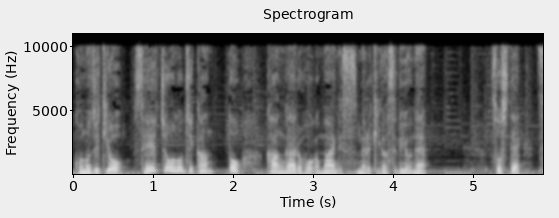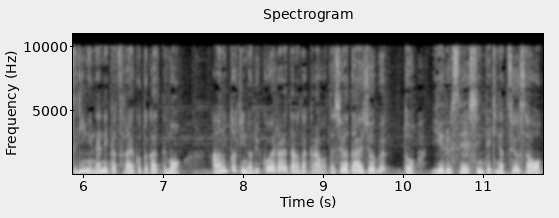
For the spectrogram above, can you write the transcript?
この時期を成長の時間と考える方が前に進める気がするよね。そして次に何か辛いことがあっても、あの時乗り越えられたのだから私は大丈夫と言える精神的な強さを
